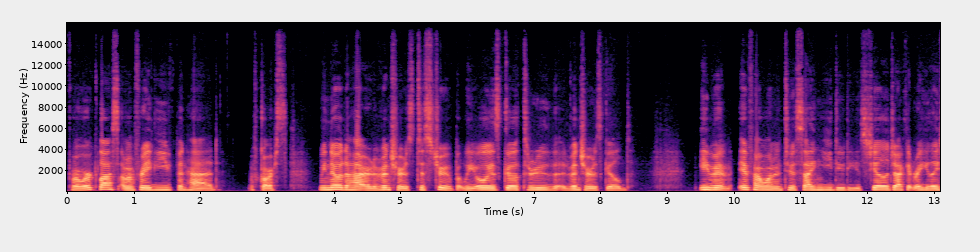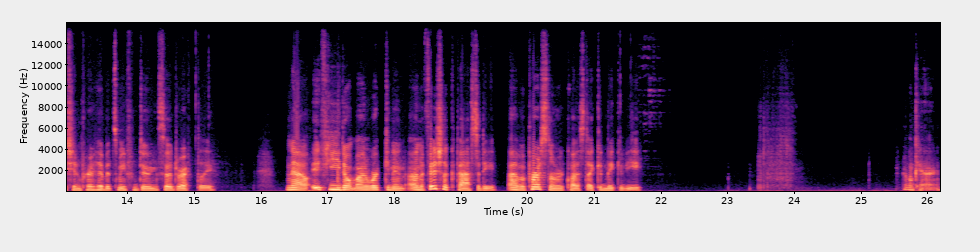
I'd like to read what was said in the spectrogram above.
for work class. I'm afraid ye've been had. Of course. We know to hire adventurers, tis true, but we always go through the Adventurers Guild. Even if I wanted to assign ye duties, Yellow Jacket regulation prohibits me from doing so directly. Now, if ye don't mind working in unofficial capacity, I have a personal request I could make of ye. Okay.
